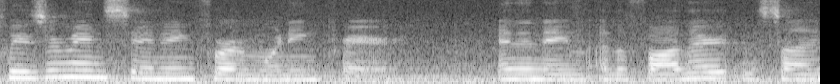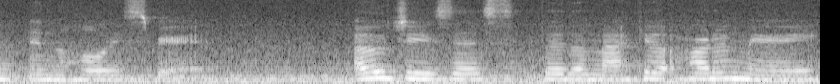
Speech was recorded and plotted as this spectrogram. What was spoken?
Please remain standing for our morning prayer. In the name of the Father, the Son, and the Holy Spirit. O Jesus, through the Immaculate Heart of Mary,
